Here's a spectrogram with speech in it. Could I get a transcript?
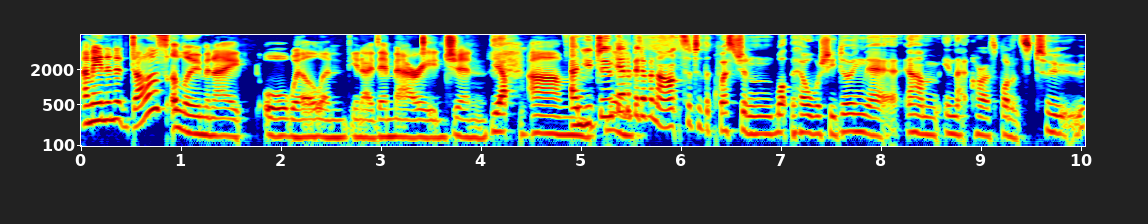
I mean, and it does illuminate Orwell and, you know, their marriage and, Yep. um, And you do get a bit of an answer to the question, what the hell was she doing there um, in that correspondence too?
